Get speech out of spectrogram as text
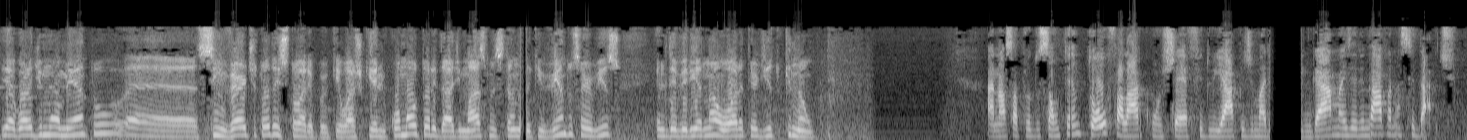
e agora de momento é, se inverte toda a história, porque eu acho que ele, como autoridade máxima, estando aqui vendo o serviço, ele deveria na hora ter dito que não. A nossa produção tentou falar com o chefe do IAP de Maringá, mas ele não estava na cidade.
